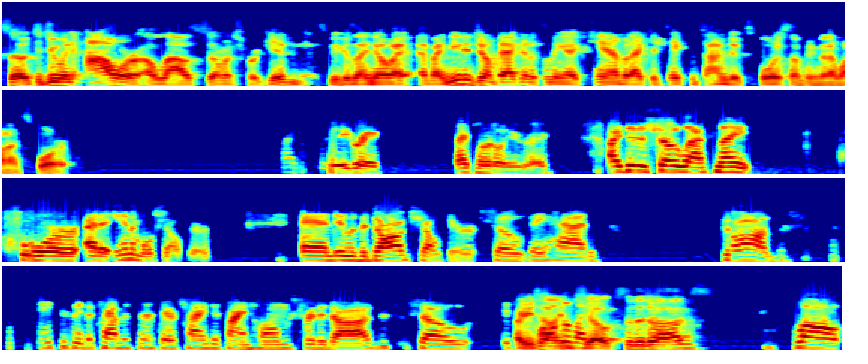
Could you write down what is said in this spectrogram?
So to do an hour allows so much forgiveness because I know I, if I need to jump back into something I can, but I can take the time to explore something that I want to explore. I totally agree. I totally agree. I did a show last night for at an animal shelter, and it was a dog shelter. So they had dogs. Basically, the premise is they're trying to find homes for the dogs. So it's Are you telling like, jokes to the dogs? Well,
